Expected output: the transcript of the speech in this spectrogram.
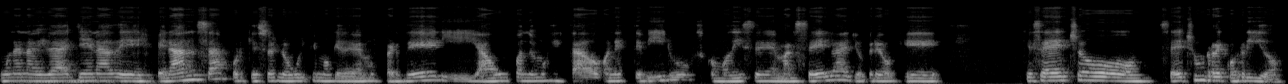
una Navidad llena de esperanza, porque eso es lo último que debemos perder y aún cuando hemos estado con este virus, como dice Marcela, yo creo que, que se, ha hecho, se ha hecho un recorrido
